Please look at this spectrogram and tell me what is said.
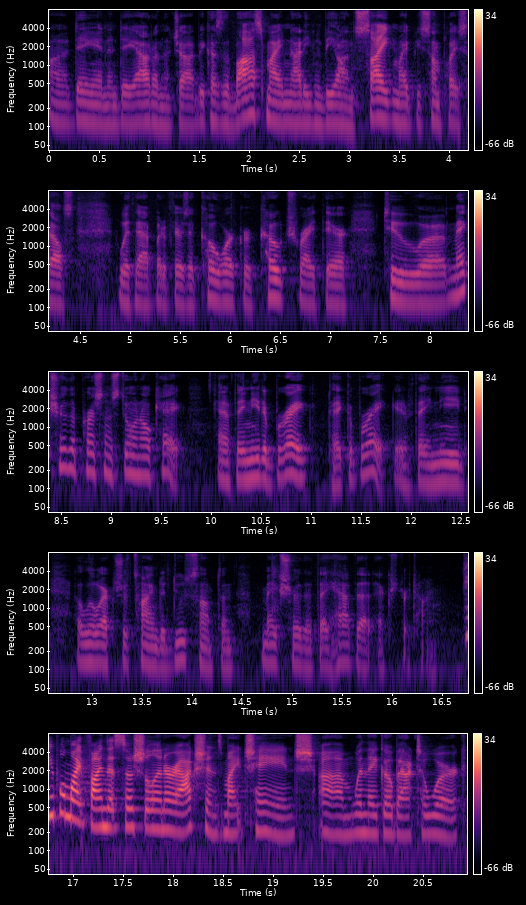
uh, day in and day out on the job. Because the boss might not even be on site, might be someplace else with that. But if there's a coworker coach right there to uh, make sure the person's doing okay. And if they need a break, take a break. If they need a little extra time to do something, make sure that they have that extra time. People might find that social interactions might change um, when they go back to work.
